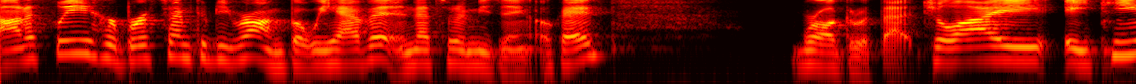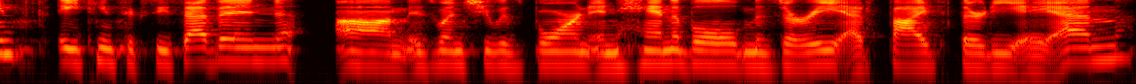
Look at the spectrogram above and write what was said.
honestly, her birth time could be wrong, but we have it, and that's what I'm using. Okay. We're all good with that. July 18th, 1867, um, is when she was born in Hannibal, Missouri at 5:30 a.m.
